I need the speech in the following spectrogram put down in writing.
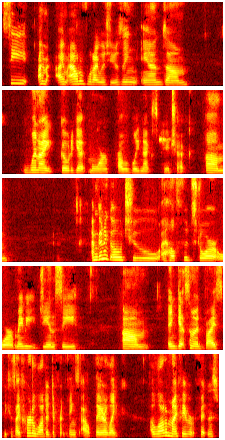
see, I'm I'm out of what I was using, and um, when I go to get more, probably next paycheck, um, I'm gonna go to a health food store or maybe GNC, um, and get some advice because I've heard a lot of different things out there. Like a lot of my favorite fitness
